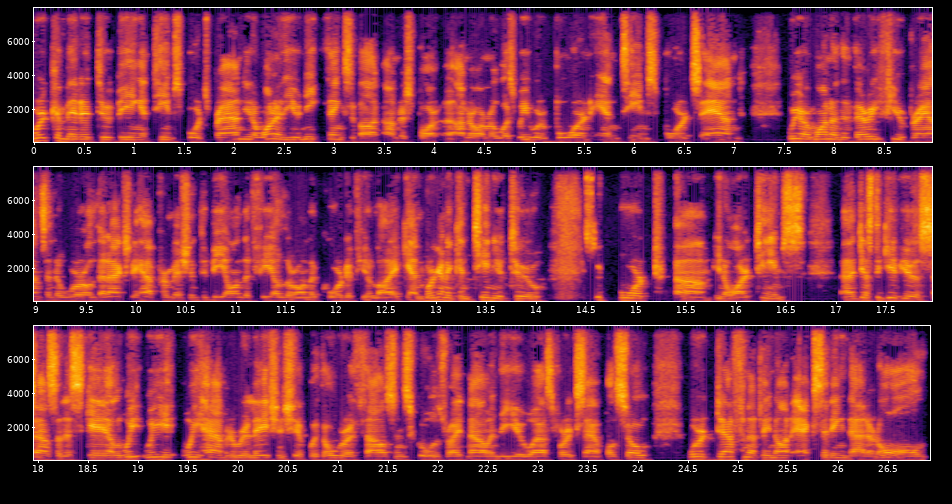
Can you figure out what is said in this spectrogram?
we're committed to being a team sports brand. You know, one of the unique things about Under, Sport, uh, Under Armour was we were born in team sports, and we are one of the very few brands in the world that actually have permission to be on the field or on the court, if you like. And we're going to continue to support um, you know our teams uh, just to give you a sense of the scale, we we we have a relationship with over a thousand schools right now in the U.S., for example. So we're definitely not exiting that at all.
